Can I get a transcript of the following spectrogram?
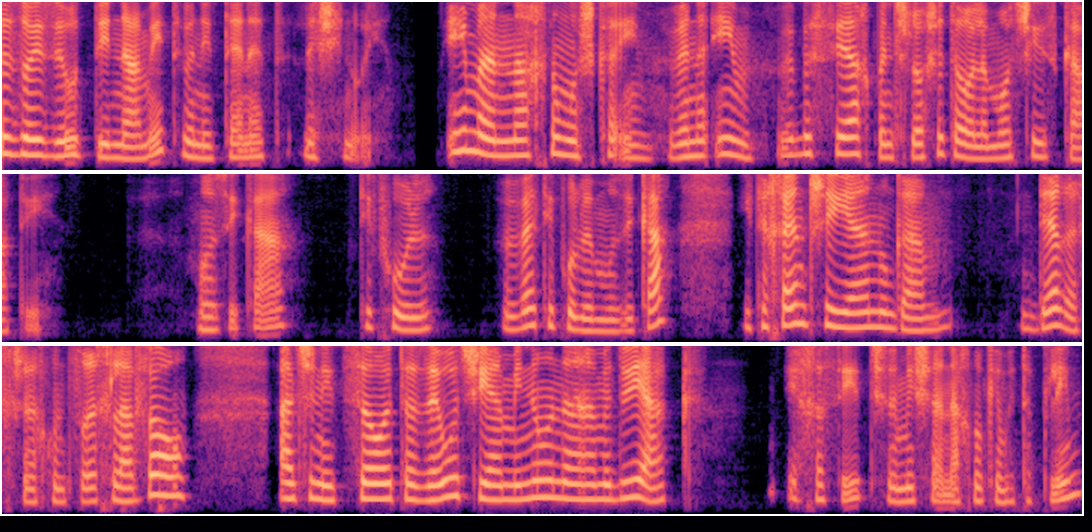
וזוהי זהות דינמית וניתנת לשינוי. אם אנחנו מושקעים ונעים ובשיח בין שלושת העולמות שהזכרתי, מוזיקה, טיפול וטיפול במוזיקה, ייתכן שיהיה לנו גם דרך שאנחנו נצטרך לעבור עד שניצור את הזהות שהיא המינון המדויק יחסית של מי שאנחנו כמטפלים,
